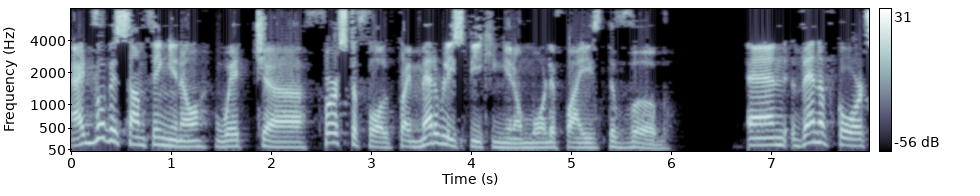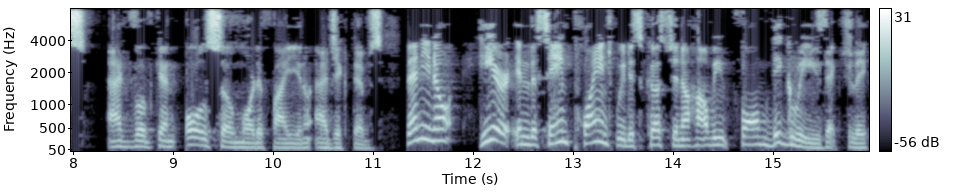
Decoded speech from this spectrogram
adverb is something, you know, which, uh, first of all, primarily speaking, you know, modifies the verb. And then, of course, adverb can also modify, you know, adjectives. Then, you know, here in the same point we discussed you know how we form degrees actually.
